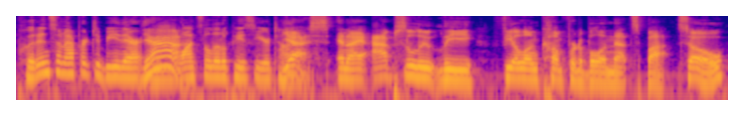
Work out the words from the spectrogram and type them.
put in some effort to be there Yeah. and wants a little piece of your time. Yes, and I absolutely feel uncomfortable in that spot. So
